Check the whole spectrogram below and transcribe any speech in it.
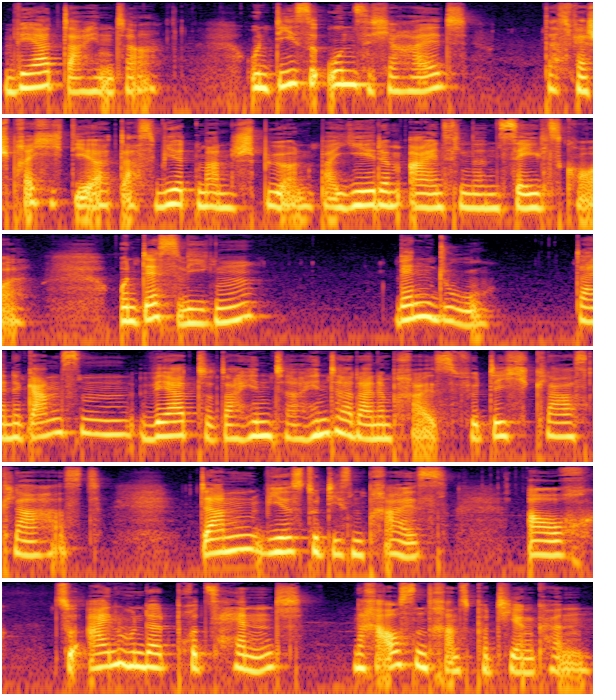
Wert dahinter. Und diese Unsicherheit, das verspreche ich dir, das wird man spüren bei jedem einzelnen Sales Call. Und deswegen, wenn du deine ganzen Werte dahinter, hinter deinem Preis für dich glasklar hast, dann wirst du diesen Preis auch zu 100 Prozent nach außen transportieren können.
